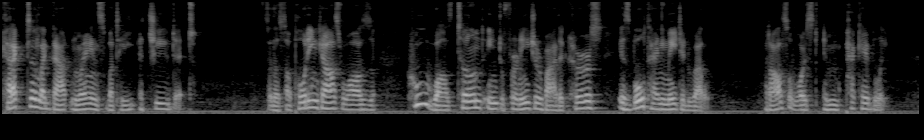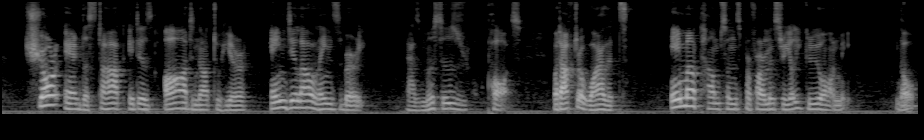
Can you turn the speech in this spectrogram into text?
character like that nuance, but he achieved it. So the supporting cast was who was turned into furniture by the curse is both animated well, but also voiced impeccably. Sure, at the start it is odd not to hear Angela Lansbury as Mrs. Potts, but after a while it's Emma Thompson's performance really grew on me. Though,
